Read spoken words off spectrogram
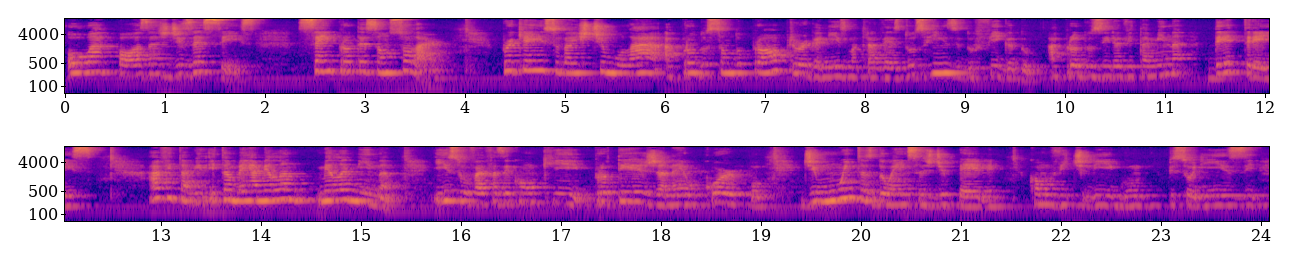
ou após as 16, sem proteção solar porque isso vai estimular a produção do próprio organismo através dos rins e do fígado a produzir a vitamina D3 a vitamina e também a melanina. Isso vai fazer com que proteja né, o corpo de muitas doenças de pele, como vitiligo, psoríase,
